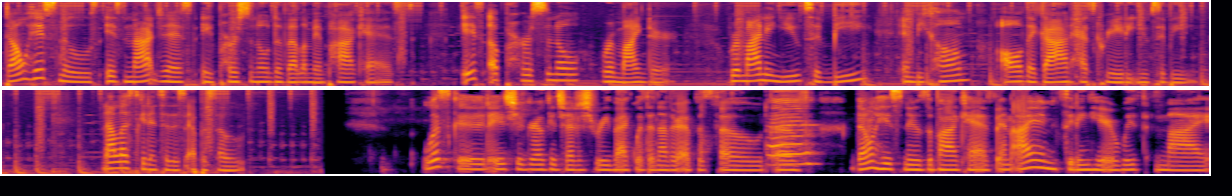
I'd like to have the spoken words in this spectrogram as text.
Don't Hit Snooze is not just a personal development podcast, it's a personal reminder, reminding you to be and become all that God has created you to be. Now, let's get into this episode. What's good? It's your girl, Katrina Sheree, back with another episode of Don't Hit Snooze, the podcast. And I am sitting here with my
